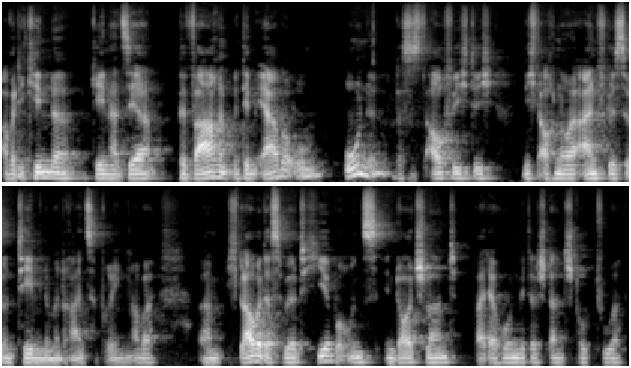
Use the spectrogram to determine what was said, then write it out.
Aber die Kinder gehen halt sehr bewahrend mit dem Erbe um, ohne, das ist auch wichtig, nicht auch neue Einflüsse und Themen damit reinzubringen. Aber ähm, ich glaube, das wird hier bei uns in Deutschland bei der hohen Mittelstandsstruktur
